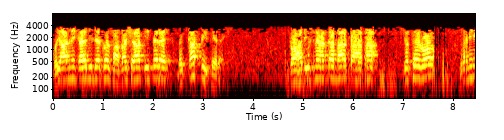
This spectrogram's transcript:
کوئی آدمی کہے جی دیکھو صحابہ شراب پیتے رہے، بھائی کب پیتے رہے؟ تو حدیث میں آتا ہے بعض صحابہ جو تھے وہ یعنی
